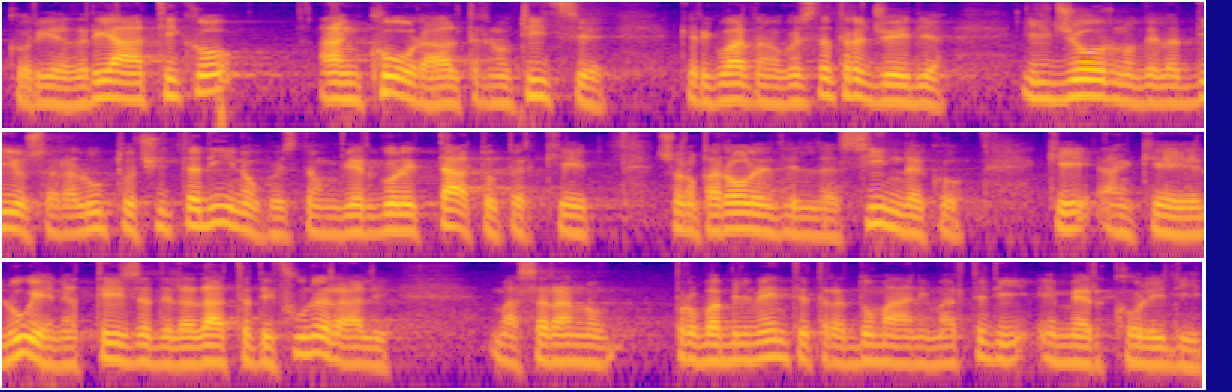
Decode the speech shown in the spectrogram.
Corriere Adriatico, ancora altre notizie che riguardano questa tragedia. Il giorno dell'addio sarà lutto cittadino, questo è un virgolettato perché sono parole del sindaco che anche lui è in attesa della data dei funerali, ma saranno probabilmente tra domani, martedì e mercoledì.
